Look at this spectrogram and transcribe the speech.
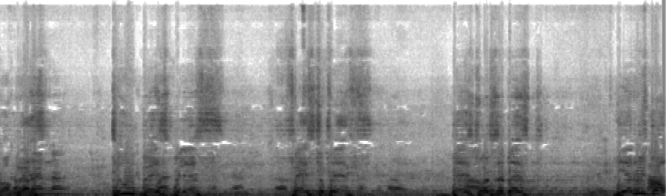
progress. Two best players face to face. Best versus the best. Here we go.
